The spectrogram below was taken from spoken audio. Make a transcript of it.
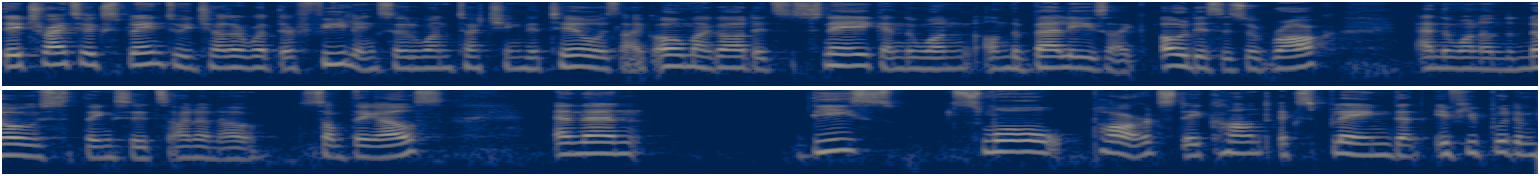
they try to explain to each other what they're feeling. So the one touching the tail is like, "Oh my God, it's a snake," and the one on the belly is like, "Oh, this is a rock," and the one on the nose thinks it's I don't know something else, and then these small parts they can't explain that if you put them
